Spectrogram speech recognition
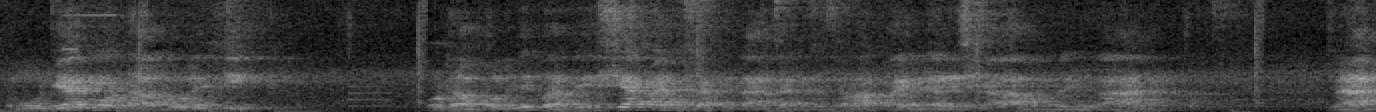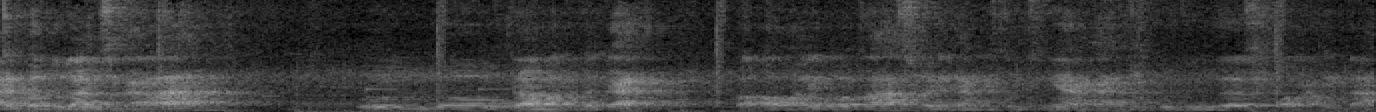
Kemudian modal politik. Modal politik berarti siapa yang bisa kita ajak bersama baik dari skala pemerintahan? Nah kebetulan sekarang untuk dalam waktu dekat Bapak Wali Kota sesuai dengan instruksinya akan berkunjung ke sekolah kita.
